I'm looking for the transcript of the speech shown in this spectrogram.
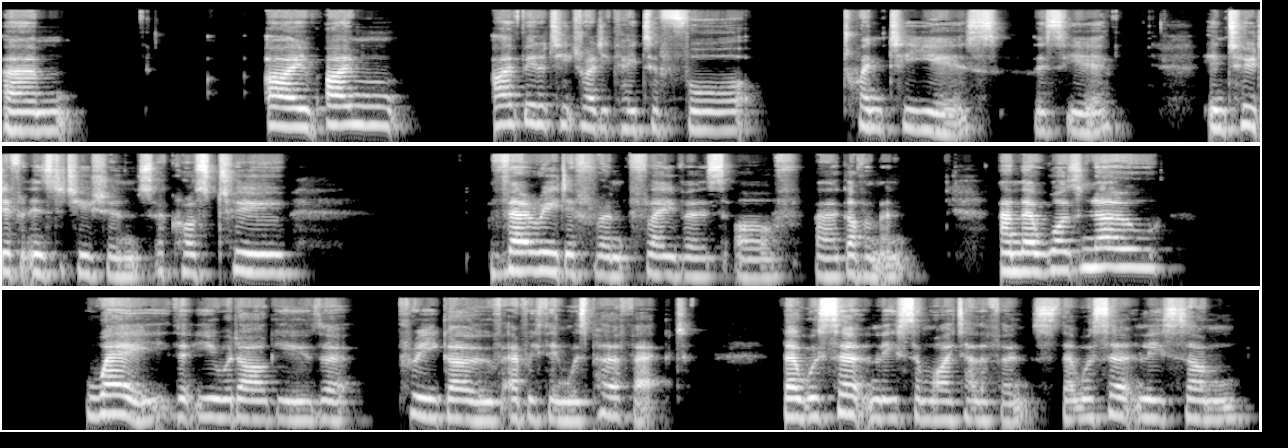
Um, I, I'm I've been a teacher educator for 20 years this year in two different institutions across two very different flavors of uh, government. And there was no way that you would argue that pre Gove everything was perfect. There were certainly some white elephants. There were certainly some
